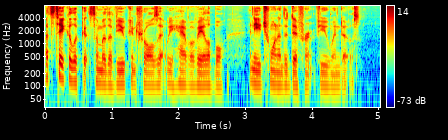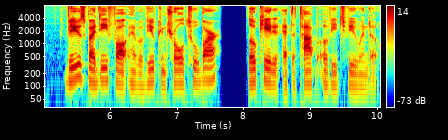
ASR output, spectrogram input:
let's take a look at some of the view controls that we have available in each one of the different view windows. Views by default have a view control toolbar located at the top of each view window.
